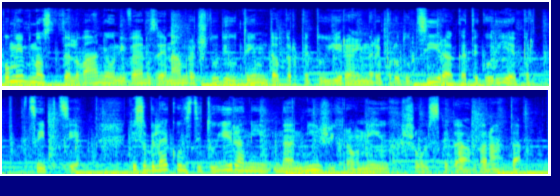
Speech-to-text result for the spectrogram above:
Pomembnost delovanja univerze je namreč tudi v tem, da perpetuira in reproducira kategorije percepcije, ki so bile konstituirani na nižjih ravneh šolskega aparata.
